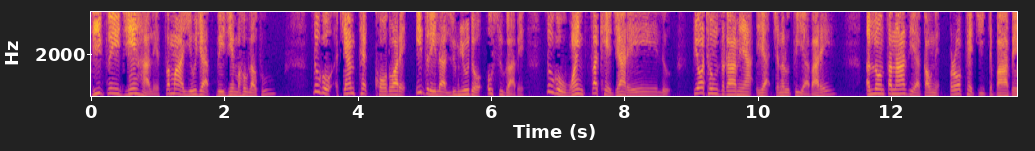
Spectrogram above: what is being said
ဒီသေခြင်းဟာလေသမယိုးကြသေခြင်းမဟုတ်တော့ဘူးသူ့ကိုအကြမ်းဖက်ခေါ်သွားတဲ့ဣသရေလလူမျိုးတော်အုပ်စုကပဲသူ့ကိုဝိုင်းသတ်ခဲ့ကြတယ်လို့ပြောထုံးစကားများအရာကျွန်တော်တို့သိရပါတယ်အလွန်တနာစရာကောင်းတဲ့ပရောဖက်ကြီးတစ်ပါးပဲ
